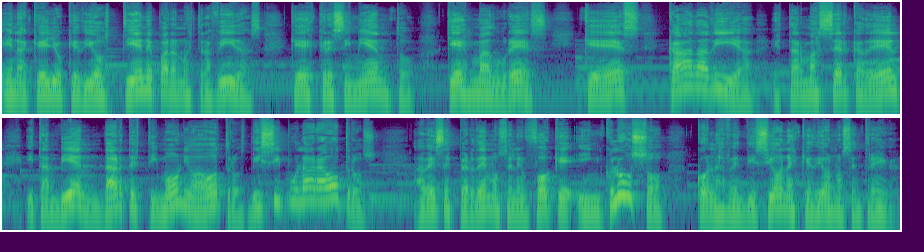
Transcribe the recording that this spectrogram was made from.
en aquello que Dios tiene para nuestras vidas, que es crecimiento, que es madurez, que es cada día estar más cerca de Él y también dar testimonio a otros, disipular a otros a veces perdemos el enfoque incluso con las bendiciones que Dios nos entrega.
